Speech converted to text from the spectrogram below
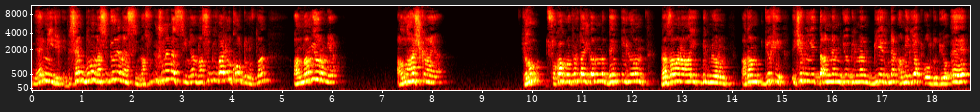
Vermeyecek. Sen bunu nasıl göremezsin? Nasıl düşünemezsin ya? Nasıl bir varlık oldunuz lan? Anlamıyorum ya. Allah aşkına ya. Ya sokak röportajlarında denk geliyorum. Ne zamana ait bilmiyorum. Adam diyor ki 2007'de annem diyor bilmem bir yerinden ameliyat oldu diyor. E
